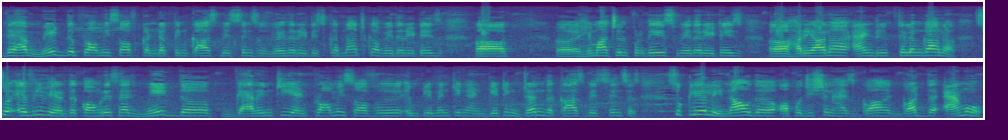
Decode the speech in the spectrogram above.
they have made the promise of conducting caste based census, whether it is Karnataka, whether it is uh, uh, Himachal Pradesh, whether it is uh, Haryana and Telangana. So everywhere the Congress has made the guarantee and promise of uh, implementing and getting done the caste-based census. So clearly now the opposition has got, got the ammo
